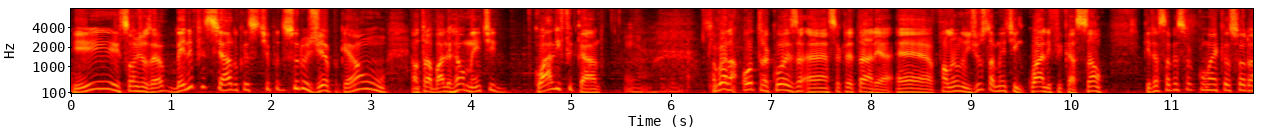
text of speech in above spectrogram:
E São José é beneficiado com esse tipo de cirurgia, porque é um, é um trabalho realmente qualificado. É, Agora, outra coisa, é, secretária, é, falando justamente em qualificação, queria saber como é que a senhora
